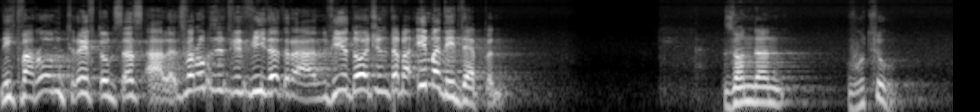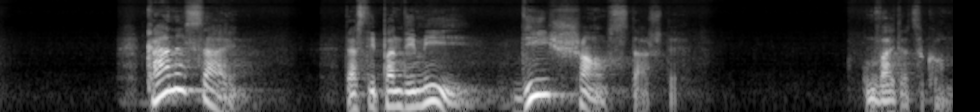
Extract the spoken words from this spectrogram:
nicht warum trifft uns das alles, warum sind wir wieder dran, wir Deutschen sind aber immer die Deppen, sondern wozu? Kann es sein, dass die Pandemie die Chance darstellt, um weiterzukommen?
